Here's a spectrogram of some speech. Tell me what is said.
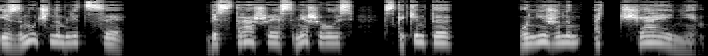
измученном лице бесстрашие смешивалось с каким-то униженным отчаянием.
